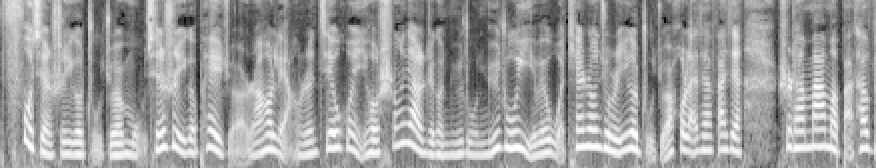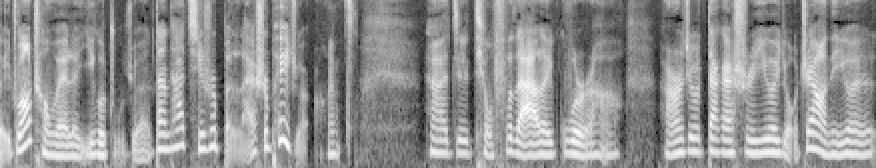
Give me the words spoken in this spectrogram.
父亲是一个主角，母亲是一个配角，然后两个人结婚以后生下了这个女主。女主以为我天生就是一个主角，后来才发现是她妈妈把她伪装成为了一个主角，但她其实本来是配角。嗯。啊，就挺复杂的故事哈，反正就大概是一个有这样的一个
